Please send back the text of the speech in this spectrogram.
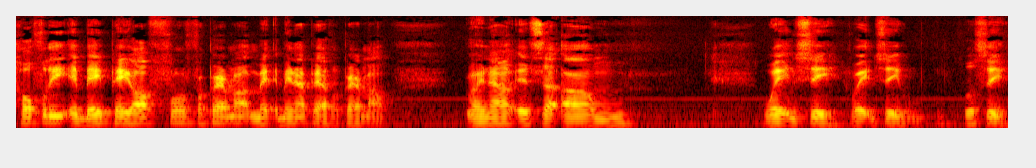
hopefully it may pay off for, for Paramount. It may, it may not pay off for Paramount. Right now, it's a, um, wait and see. Wait and see. We'll see.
